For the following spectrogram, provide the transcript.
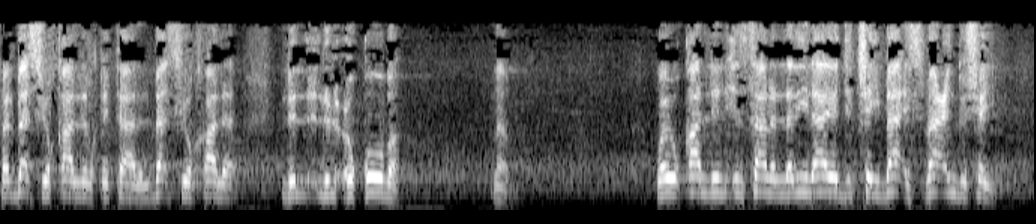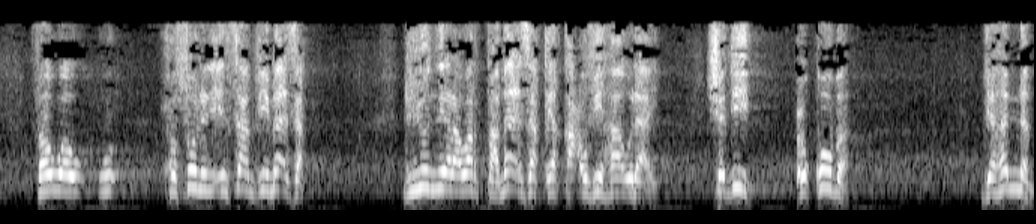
فالبأس يقال للقتال البأس يقال للعقوبة. نعم. ويقال للإنسان الذي لا يجد شيء بائس ما عنده شيء. فهو حصول الإنسان في مأزق. لينذر ورطة مأزق يقع في هؤلاء. شديد عقوبة. جهنم.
